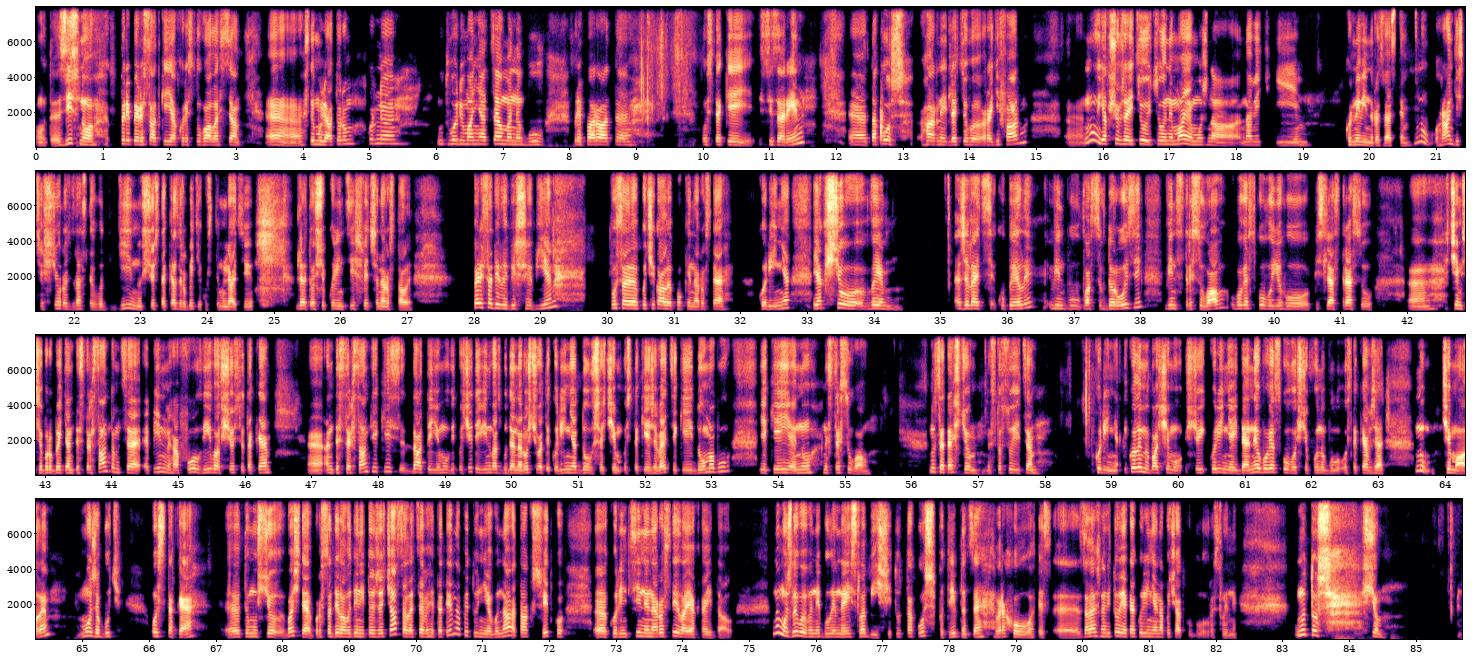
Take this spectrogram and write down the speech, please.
От, звісно, при пересадці я користувалася е, стимулятором корнеутворювання. Це в мене був препарат е, ось такий Сізарин. Е, також гарний для цього радіфарм. Е, ну, якщо вже і цього, і цього немає, можна навіть і корневін розвести. Ну, грандіс чи що розвести в воді, ну щось таке зробити, якусь стимуляцію для того, щоб корінці швидше наростали. Пересадили більший об'єм, почекали, поки наросте коріння. Якщо ви живець купили, він був у вас в дорозі, він стресував, обов'язково його після стресу е, чимось обробити антистресантом. Це епін, мегафол, віва, щось таке. Антистресант якийсь, дати йому відпочити, він вас буде нарощувати коріння довше, ніж ось такий живець, який вдома був, який ну, не стресував. Ну, це те, що стосується коріння. І коли ми бачимо, що коріння йде, не обов'язково, щоб воно було ось таке вже ну, чимале, може бути ось таке. е, Тому що, бачите, просадила в один і той же час, але це вегетативна петунія, вона так швидко е, корінці не наростила, як тайдал. Ну, можливо, вони були в неї слабіші. Тут також потрібно це враховувати, е, залежно від того, яке коріння на початку було в рослини. Ну тож, що,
